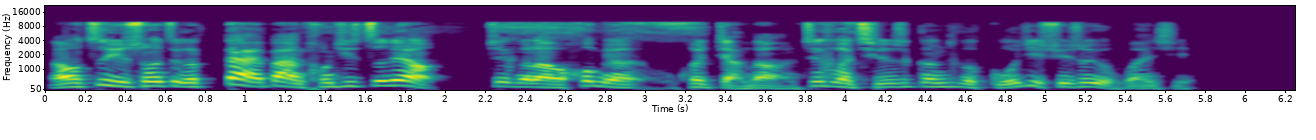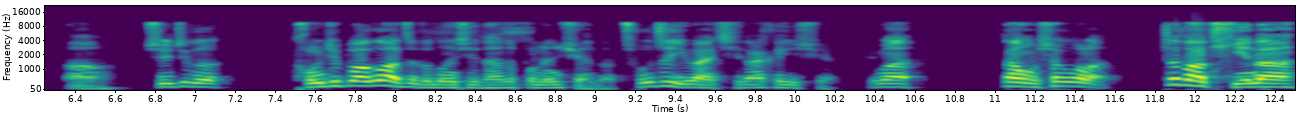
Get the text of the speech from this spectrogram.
然后至于说这个代办同期资料，这个呢后面我会讲到，这个其实是跟这个国际税收有关系啊，所以这个同期报告这个东西它是不能选的，除此以外其他可以选，对吗？但我们说过了，这道题呢，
